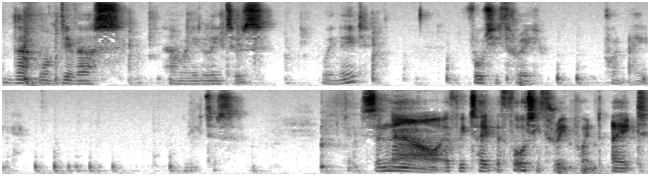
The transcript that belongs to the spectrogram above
that will give us how many litres we need? 43.8 litres. Okay, so now if we take the 43.8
